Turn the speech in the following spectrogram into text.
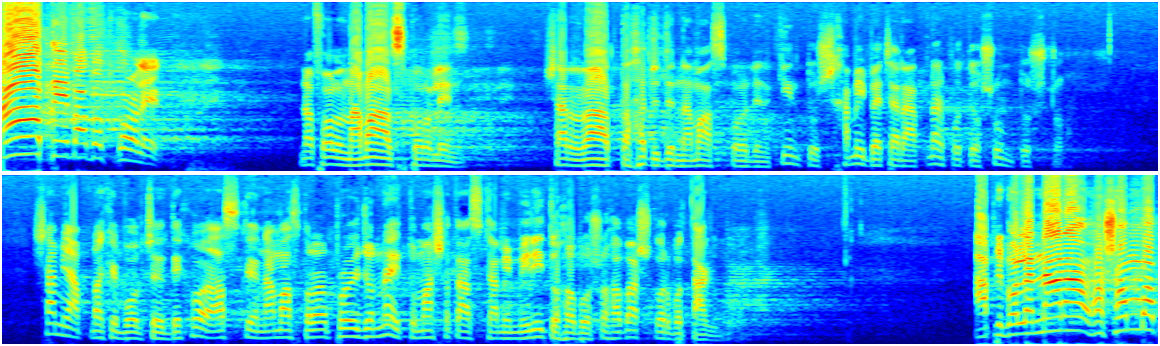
রাত ইবাদত করলেন, নফল নামাজ পড়লেন, সারা রাত তাহাজুদের নামাজ পড়লেন, কিন্তু স্বামী বেচারা আপনার প্রতি অসন্তুষ্ট। স্বামী আপনাকে বলছে, দেখো, আজকে নামাজ পড়ার প্রয়োজন নাই, তোমার সাথে আজকে আমি মিলিত হব, সহবাস করব, থাকব। আপনি বললেন, না না, অসম্ভব।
